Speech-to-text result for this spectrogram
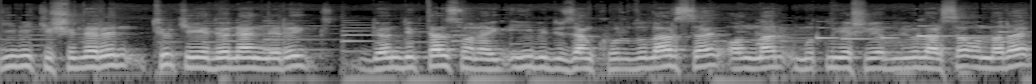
gibi kişilerin Türkiye'ye dönenleri döndükten sonra iyi bir düzen kurdularsa, onlar mutlu yaşayabiliyorlarsa onlara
